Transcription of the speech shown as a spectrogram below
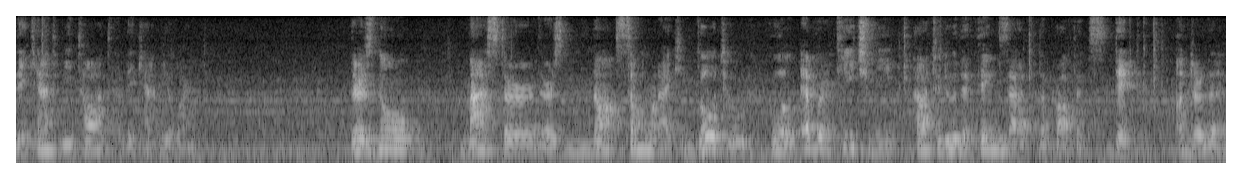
they can't be taught and they can't be learned. There's no master, there's not someone I can go to who will ever teach me how to do the things that the prophets did under the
